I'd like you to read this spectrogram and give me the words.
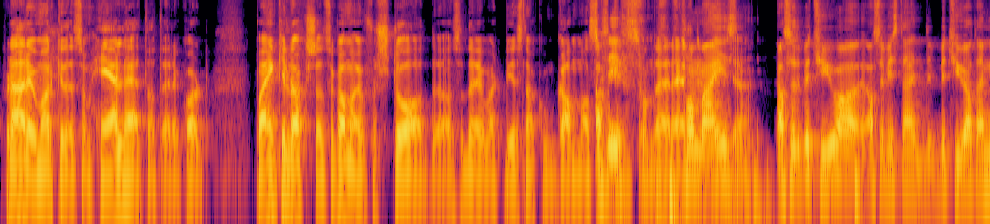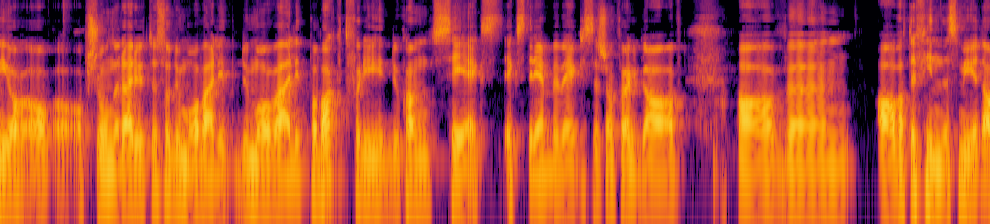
For det her er jo markedet som helhet at det er rekord. På enkeltaksjer så kan man jo forstå det. altså Det har jo vært mye snakk om gammaskvis. Altså, for, det for meg, altså det betyr jo altså det, er, det, betyr at det er mye opsjoner der ute, så du må være litt, må være litt på vakt. Fordi du kan se ekstrembevegelser som følge av, av, uh, av, at det finnes mye. da,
